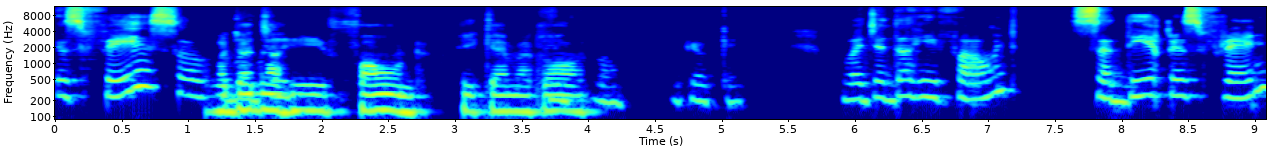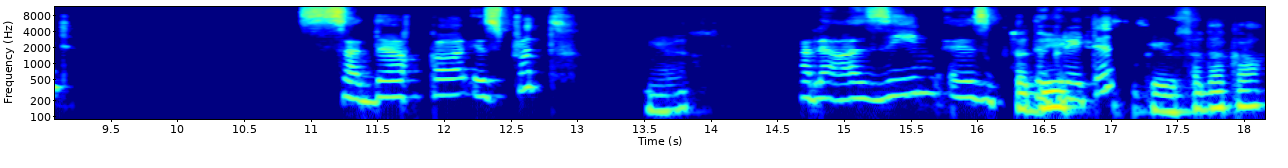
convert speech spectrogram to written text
is face Wajada Wajad- he found, he came across. Okay, okay. Wajada he found. Sadiq is friend. Sadaqa is truth. Yes. Al Azim is the greatest Okay, Sadaka,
